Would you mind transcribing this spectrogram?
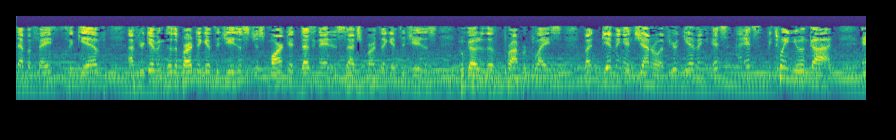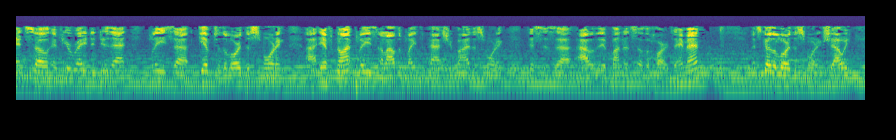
step of faith to give, if you're giving to the birthday gift to Jesus, just mark it, designate it as such, birthday gift to Jesus. It will go to the proper place. But giving in general, if you're giving, it's it's between you and God. And so if you're ready to do that, please uh, give to the Lord this morning. Uh, if not, please allow the plate to pass you by this morning. This is uh, out of the abundance of the heart. Amen. Let's go to the Lord this morning, shall we?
